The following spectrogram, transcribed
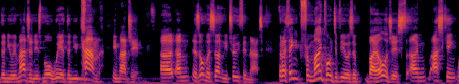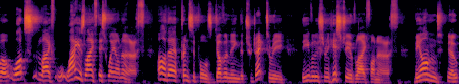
than you imagine, it's more weird than you can imagine. Uh, and there's almost certainly truth in that. But I think from my point of view as a biologist, I'm asking, well, what's life? Why is life this way on Earth? Are there principles governing the trajectory, the evolutionary history of life on Earth? Beyond you know,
